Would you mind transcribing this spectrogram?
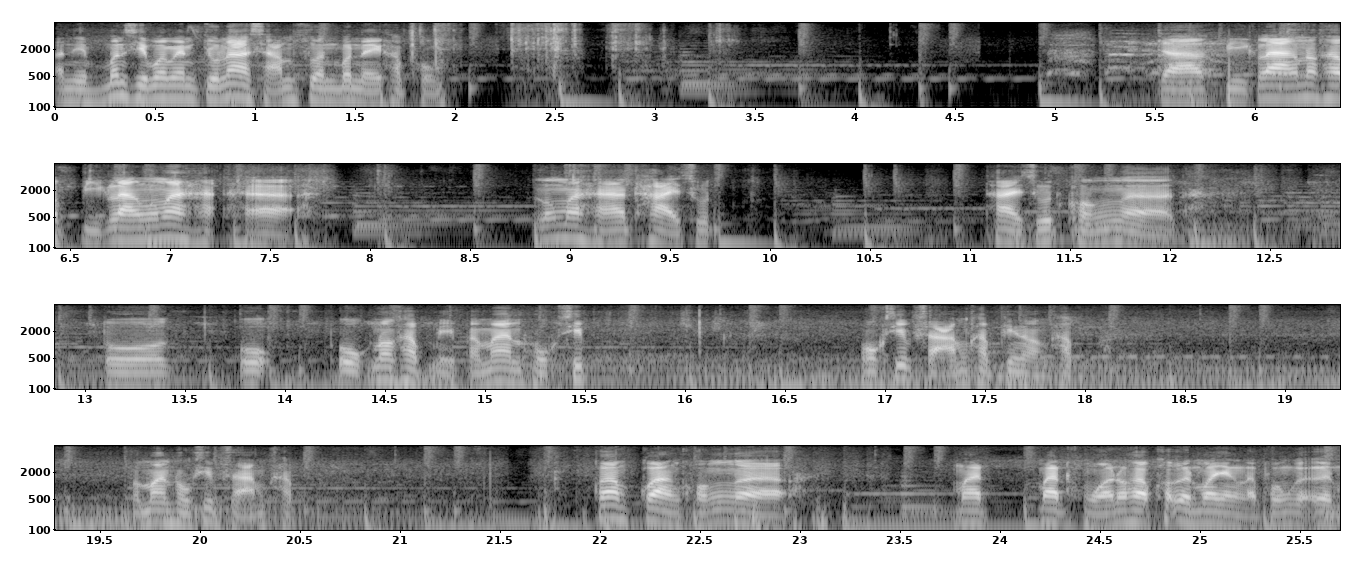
อันนี้มันสีบอเป็นจุฬาสามส่วนบนไหนครับผม จากปีกล่างเนาะครับ ปีกล่างลงมาหาลงมาหาถ่ายสุด ถ่ายสุดของเอ่อตัวอกอกเนาะครับนี่ประมาณหกสิบหกสิบสามครับพี่น้องครับ ประมาณหกสิบสามครับ ความกว้างของเอ่อมัดมัดหัวนะครับ เขาเอิ้นว่าอย่างไรผมก็เอิ้น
